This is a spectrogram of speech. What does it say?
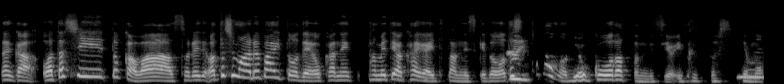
なんか私とかはそれで私もアルバイトでお金貯めては海外行ってたんですけどはい。私ただの旅行だったんですよ行くとしても。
